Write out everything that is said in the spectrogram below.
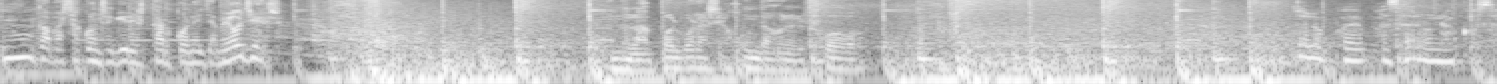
Nunca vas a conseguir estar con ella, ¿me oyes? Cuando la pólvora se junta con el fuego. Solo puede pasar una cosa.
